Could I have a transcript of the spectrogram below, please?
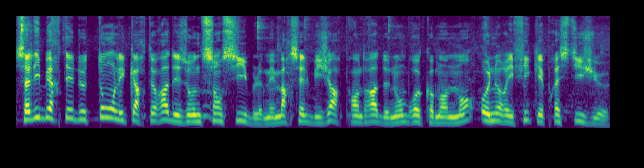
Sa liberté de ton l'écartera des zones sensibles, mais Marcel Bijard prendra de nombreux commandements honorifiques et prestigieux,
